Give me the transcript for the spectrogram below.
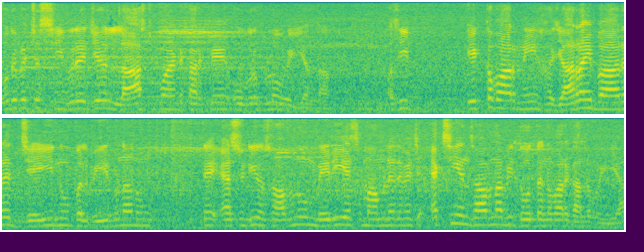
ਉਹਦੇ ਵਿੱਚ ਸੀਵਰੇਜ ਲਾਸਟ ਪੁਆਇੰਟ ਕਰਕੇ ਓਵਰਫਲੋ ਹੋਈ ਜਾਂਦਾ। ਅਸੀਂ ਇੱਕ ਵਾਰ ਨਹੀਂ ਹਜ਼ਾਰਾਂ ਹੀ ਵਾਰ ਜੇਈ ਨੂੰ ਬਲਬੀਰ ਉਹਨਾਂ ਨੂੰ ਤੇ ਐਸਡੀਓ ਸਾਹਿਬ ਨੂੰ ਮੇਰੀ ਇਸ ਮਾਮਲੇ ਦੇ ਵਿੱਚ ਐਕਸੀਅਨ ਸਾਹਿਬ ਨਾਲ ਵੀ ਦੋ ਤਿੰਨ ਵਾਰ ਗੱਲ ਹੋਈ ਆ।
